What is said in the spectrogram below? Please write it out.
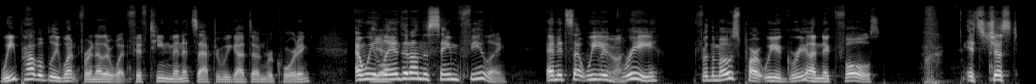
we probably went for another what 15 minutes after we got done recording, and we Yeah. landed on the same feeling, and it's that we Pretty much. agree for the most part. We agree on Nick Foles. It's just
